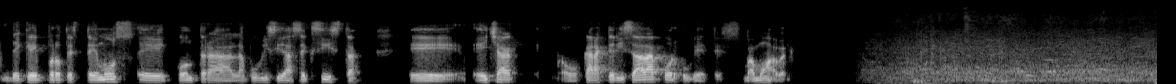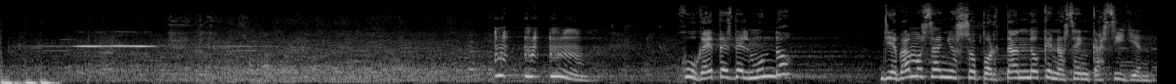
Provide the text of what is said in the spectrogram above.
de que protestemos contra la publicidad sexista hecha o caracterizada por juguetes. Vamos a ver. ¿Juguetes del mundo? Llevamos años soportando que nos encasillen,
